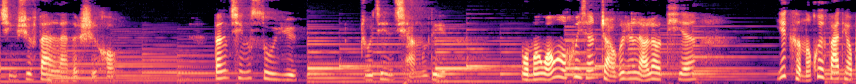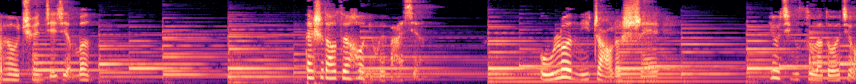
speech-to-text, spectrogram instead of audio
情绪泛滥的时候。当倾诉欲逐渐强烈，我们往往会想找个人聊聊天，也可能会发条朋友圈解解闷。但是到最后，你会发现。无论你找了谁，又倾诉了多久，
